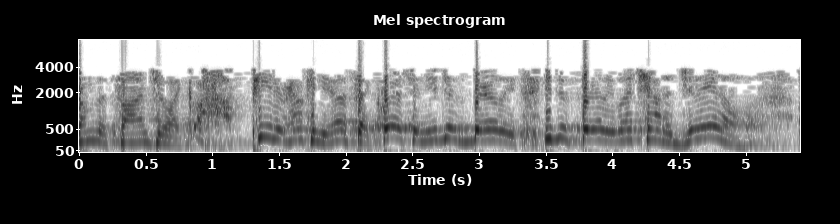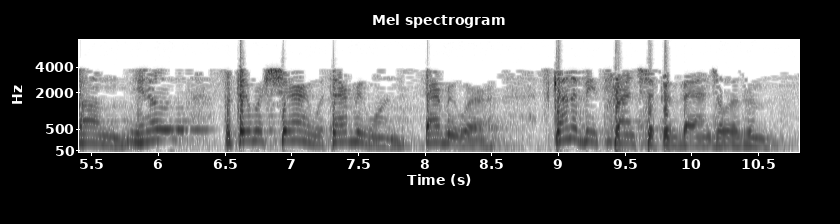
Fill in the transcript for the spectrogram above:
Some of the times you're like, oh, Peter, how can you ask that question? You just barely, you just barely let you out of jail. Um, you know, but they were sharing with everyone, everywhere. It's going to be friendship evangelism.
